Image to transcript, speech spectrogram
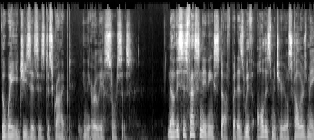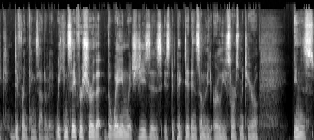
the way Jesus is described in the earliest sources. Now, this is fascinating stuff, but as with all this material, scholars make different things out of it. We can say for sure that the way in which Jesus is depicted in some of the early source material is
